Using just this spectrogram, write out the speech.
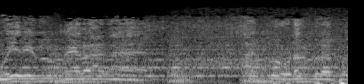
உயிரினும் மேலான அன்பு உடன்பிறப்பு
